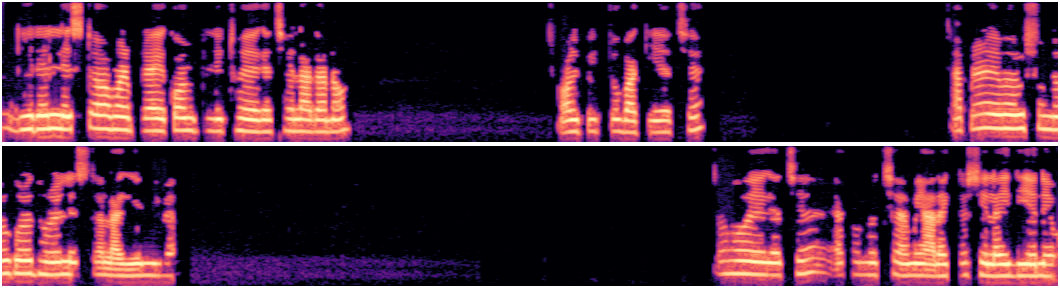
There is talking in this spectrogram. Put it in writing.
ঘিরের লেসটাও আমার প্রায় কমপ্লিট হয়ে গেছে লাগানো। অল্প একটু বাকি আছে। আপনারা এভাবে সুন্দর করে ধরে লেসটা লাগিয়ে নেবেন। হয়ে গেছে। এখন হচ্ছে আমি আর একটা সেলাই দিয়ে নেব।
